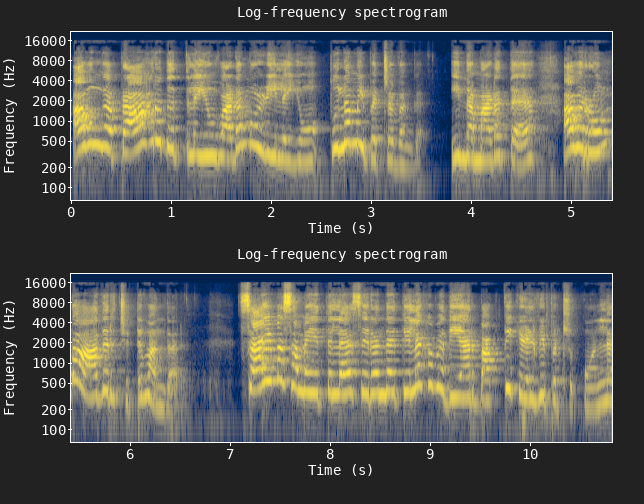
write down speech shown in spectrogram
அவங்க பிராகிருதத்திலையும் வடமொழியிலையும் புலமை பெற்றவங்க. இந்த மடத்தை அவர் ரொம்ப ஆதரிச்சுட்டு வந்தார். சைவ சமயத்துல சிறந்த திலகவதியார் பக்தி கேள்விப்பட்டிருக்கோம்ல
